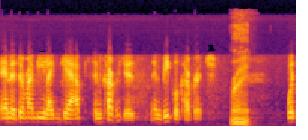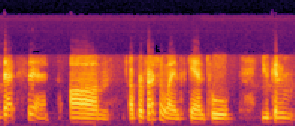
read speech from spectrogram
and there might be like gaps in coverages and vehicle coverage. Right. With that said, um, a professional line scan tool, you can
